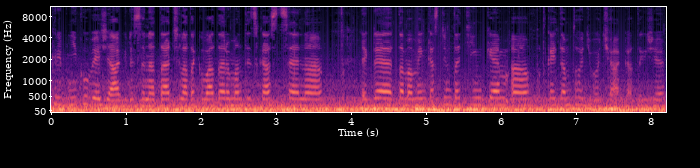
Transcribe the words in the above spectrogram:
k rybníku Věžák, kde se natáčela taková ta romantická scéna, kde ta maminka s tím tatínkem a potkají tam toho divočáka, takže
